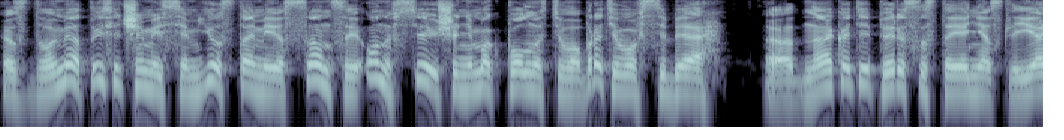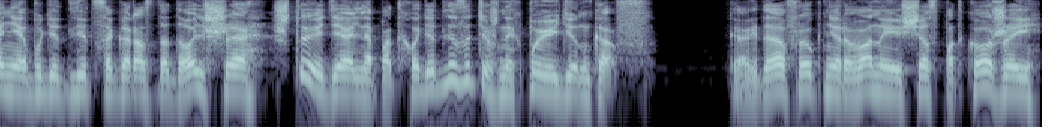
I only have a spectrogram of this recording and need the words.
С двумя тысячами семью стами эссенций он все еще не мог полностью вобрать его в себя. Однако теперь состояние слияния будет длиться гораздо дольше, что идеально подходит для затяжных поединков. Когда фрукт нирваны исчез под кожей,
